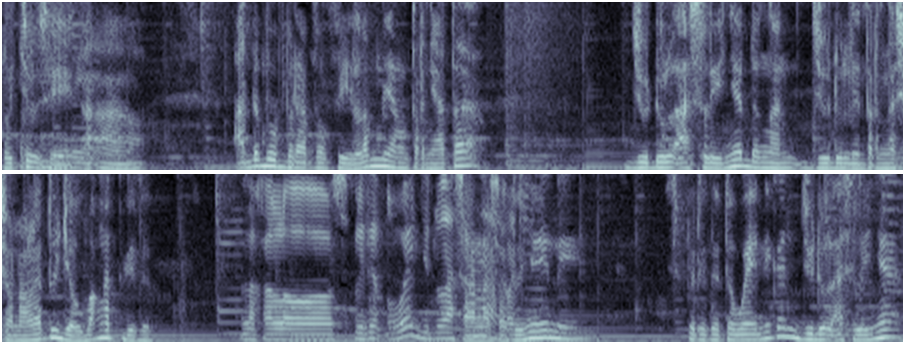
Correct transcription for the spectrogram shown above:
lucu sih Tersendiri. Ah, ah. Ada beberapa film yang ternyata judul aslinya dengan judul internasionalnya tuh jauh banget gitu. Lah kalau Spirited Away judul aslinya Salah apa satunya ini Spirited Away ini kan judul aslinya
